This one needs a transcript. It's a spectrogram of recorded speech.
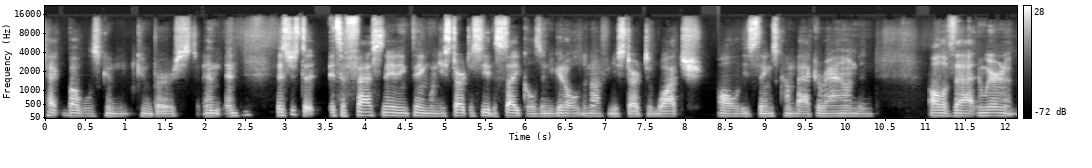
tech bubbles can can burst and and it's just a it's a fascinating thing when you start to see the cycles and you get old enough and you start to watch all these things come back around and all of that and we're in a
